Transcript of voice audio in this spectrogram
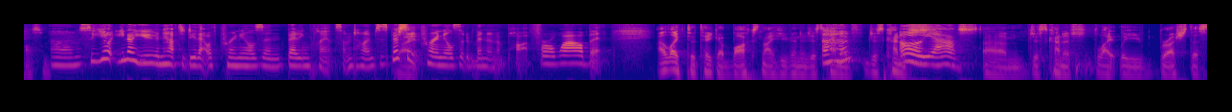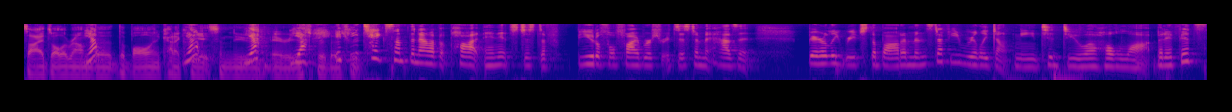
awesome. Um, so you you know you even have to do that with perennials and bedding plants sometimes, especially Right. perennials that have been in a pot for a while. But I like to take a box knife even and just kind Uh-huh. of just kind of Oh, yeah. um, just kind of slightly brush the sides all around Yep. the, the ball and kind of create some new yeah, areas yeah. for those If you take something out of a pot and it's just a f- beautiful fibrous root system, it hasn't barely reach the bottom and stuff. You really don't need to do a whole lot. But if it's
